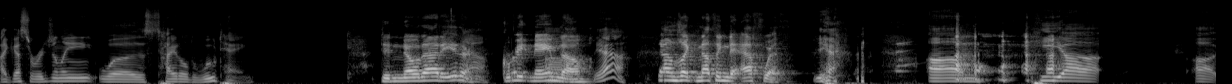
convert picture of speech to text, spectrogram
i guess originally was titled wu-tang Didn't know that either. Yeah. Great name Um, though. yeah Sounds like nothing to f with. Yeah. Um he uh uh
